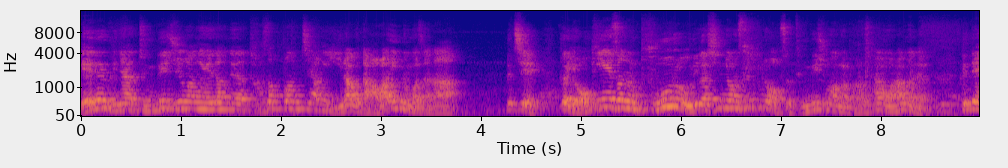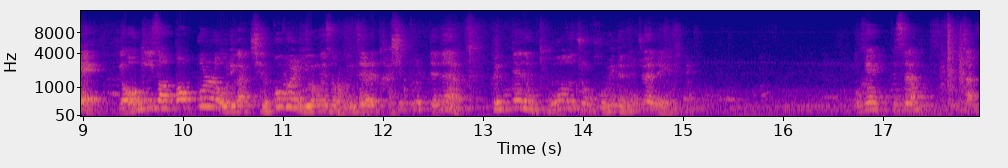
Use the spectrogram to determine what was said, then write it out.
얘는 그냥 등비 중앙에 해당되는 다섯 번째 항이 2라고 나와 있는 거잖아. 그치? 그러니까 여기에서는 부호를 우리가 신경을 쓸 필요가 없어. 등비 중앙을 바로 사용을 하면은. 근데 여기서 거꾸로 우리가 제곱을 이용해서 문제를 다시 풀 때는 그때는 부호도 좀 고민을 해줘야 되겠네. 오케이? 됐어요? 자,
